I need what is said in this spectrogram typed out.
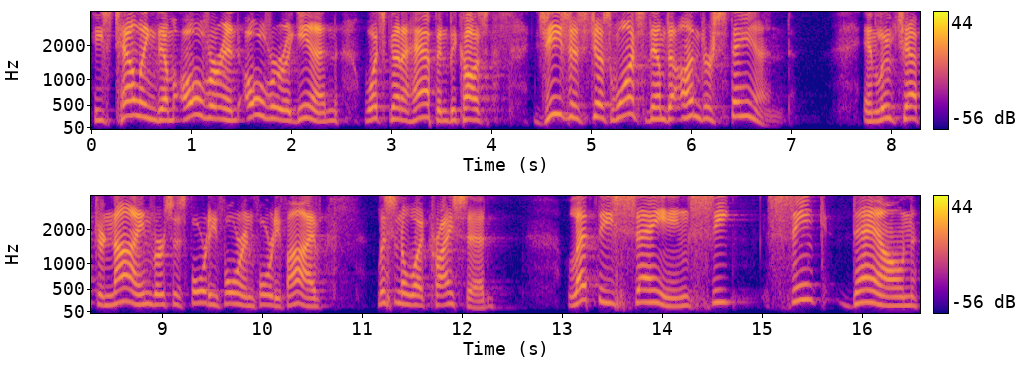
he's telling them over and over again what's going to happen because Jesus just wants them to understand. In Luke chapter 9, verses 44 and 45, listen to what Christ said Let these sayings sink down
